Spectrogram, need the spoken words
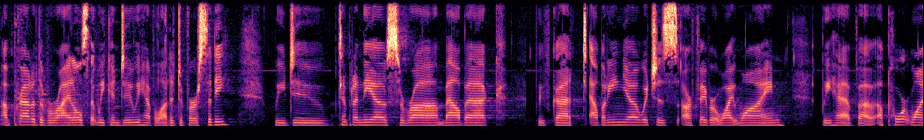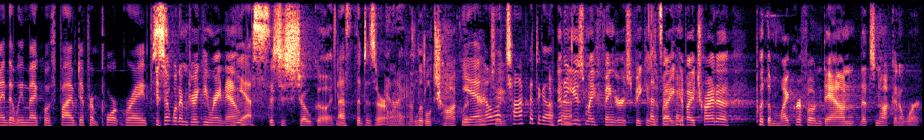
I'm proud of the varietals that we can do. We have a lot of diversity. We do Tempranillo, Syrah, Malbec. We've got Albarino, which is our favorite white wine. We have a, a, port wine that we make with five different port grapes. Is that what I'm drinking right now? Yes. This is so good. That's the dessert and wine. I have a little chocolate. Yeah, a little chocolate to go. I'm going to use my fingers because that's if okay. I if I try to put the microphone down, that's not going to work.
